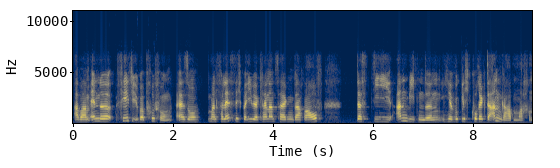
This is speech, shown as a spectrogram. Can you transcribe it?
aber am Ende fehlt die Überprüfung. Also man verlässt sich bei eBay Kleinanzeigen darauf, dass die Anbietenden hier wirklich korrekte Angaben machen.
